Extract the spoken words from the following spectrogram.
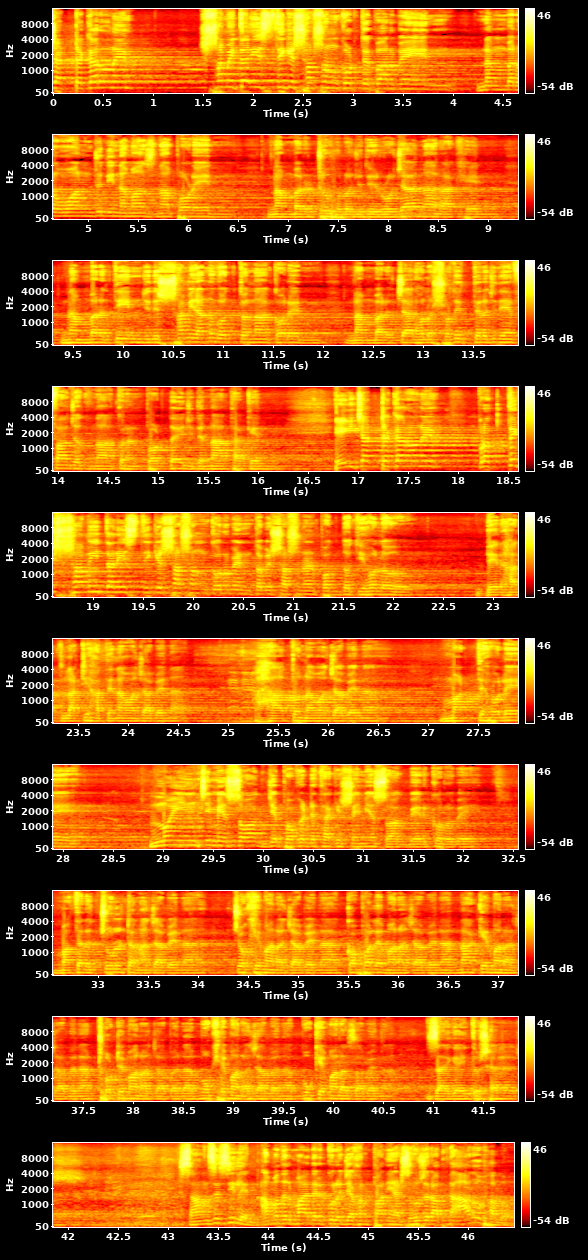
চারটা কারণে স্বামী তার স্ত্রীকে শাসন করতে পারবেন। নাম্বার ওয়ান, যদি নামাজ না পড়েন। নাম্বার টু হলো যদি রোজা না রাখেন। নাম্বার তিন, যদি স্বামীর আনুগত্য না করেন। নাম্বার চার হলো সতীত্বের যদি হেফাজত না করেন, পর্দায় যদি না থাকেন। এই চারটা কারণে প্রত্যেক স্বামী তার স্ত্রীকে শাসন করবেন। তবে শাসনের পদ্ধতি হলো, দেড় হাত লাঠি হাতে নেওয়া যাবে না, হাতও নেওয়া যাবে না। মারতে হলে নয় ইঞ্চি মেসোয়াক যে পকেটে থাকে সেই মেসোয়াক বের করবে। মাথার চুল টানা যাবে না, চোখে মারা যাবে না, কপালে মারা যাবে না, নাকে মারা যাবে না, ঠোঁটে মারা যাবে না, মুখে মারা যাবে না, বুকে মারা যাবে না, জায়গায় তো শেষ। সানসে ছিলেন, আমাদের মায়েদের কুলে যখন পানি আসছে, হুজুর আপনি আরও ভালো।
